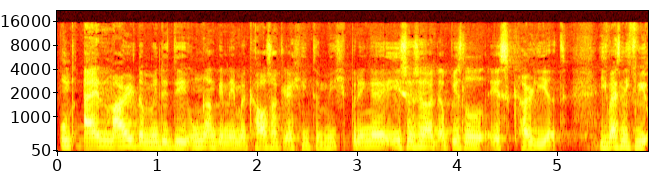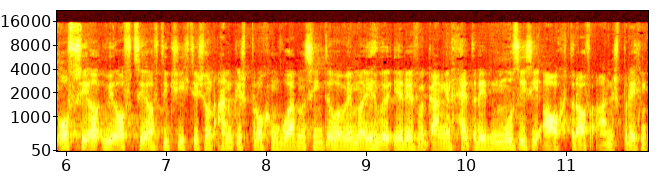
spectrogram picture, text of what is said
Und einmal, damit ich die unangenehme Causa gleich hinter mich bringe, ist es halt ein bisschen eskaliert. Ich weiß nicht, wie oft, Sie, wie oft Sie auf die Geschichte schon angesprochen worden sind, aber wenn wir über Ihre Vergangenheit reden, muss ich Sie auch darauf ansprechen.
